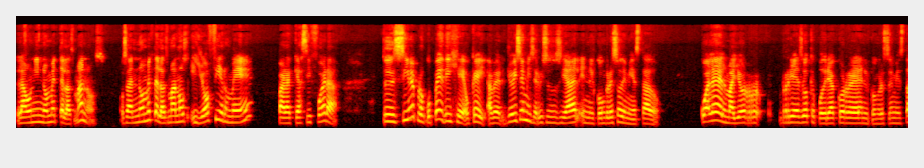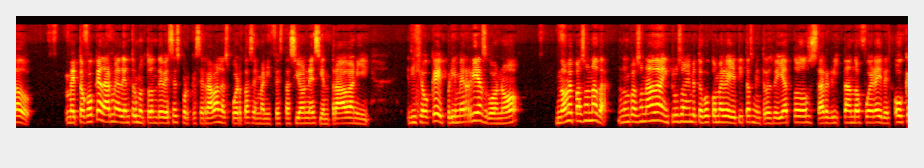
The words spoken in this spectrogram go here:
la uni no mete las manos. O sea, no mete las manos y yo firmé para que así fuera. Entonces sí me preocupé y dije, ok, a ver, yo hice mi servicio social en el Congreso de mi estado. ¿Cuál era el mayor riesgo que podría correr en el Congreso de mi estado? Me tocó quedarme adentro un montón de veces porque cerraban las puertas en manifestaciones y entraban y dije, ok, primer riesgo, ¿no? No me pasó nada, no me pasó nada, incluso a mí me tocó comer galletitas mientras veía a todos estar gritando afuera y de, ok,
